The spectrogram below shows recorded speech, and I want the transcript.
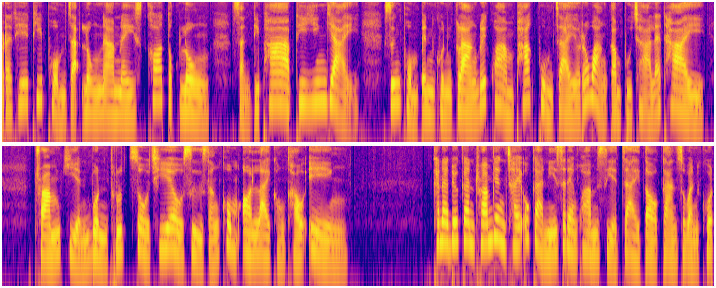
ประเทศที่ผมจะลงนามในข้อตกลง สันติภาพที่ยิ่งใหญ่ ซึ่งผมเป็นคนกลางด้วยความภาคภูมิใจระหว่างกัมพูชาและไทย ทรัมป์เขียนบนทรุตโซเชียลสื่อสังคมออนไลน์ของเขาเอง ขณะเดียวกันทรัมป์ยังใช้โอกาสนี้แสดงความเสียใจต่อการสวรรคต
